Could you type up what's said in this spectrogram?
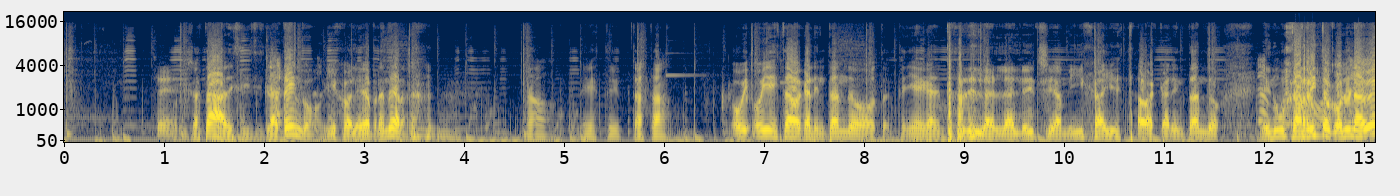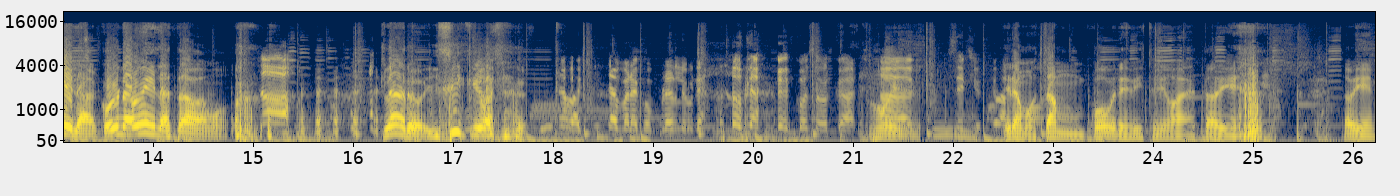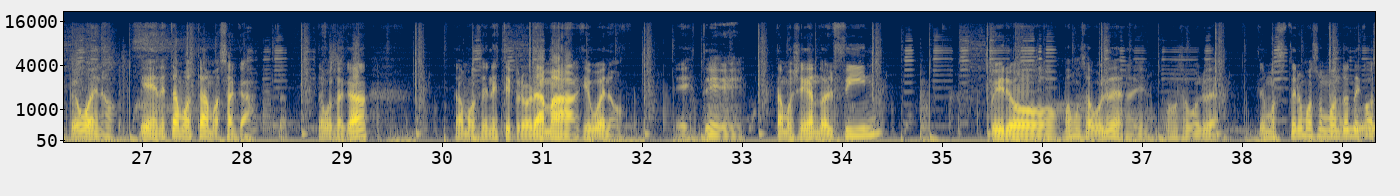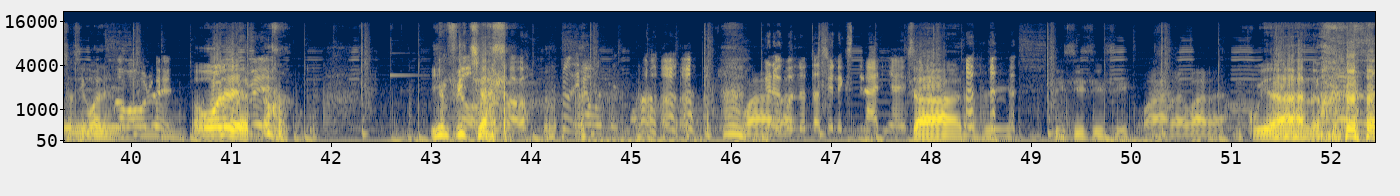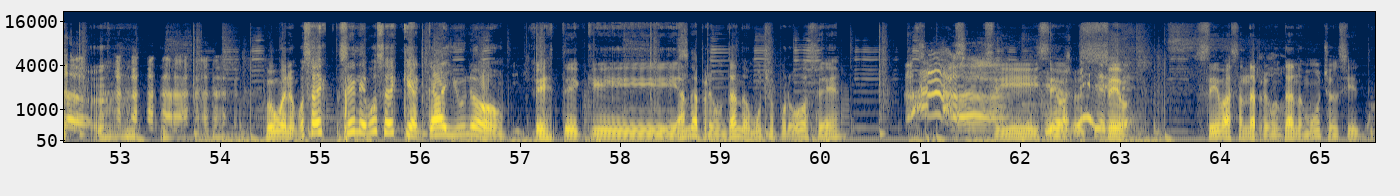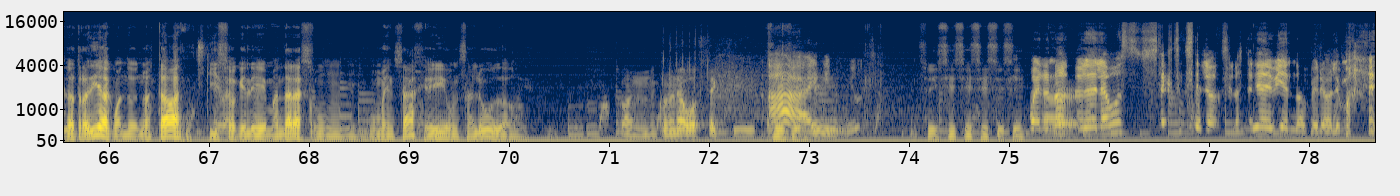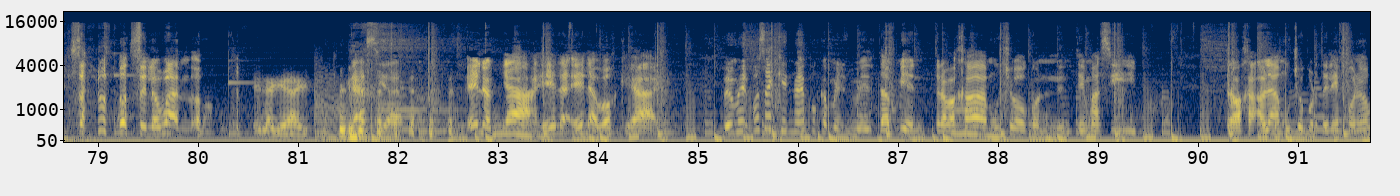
Sí. Y ya está, decís, la tengo, hijo, le voy a prender. No, este, ya está. Hoy, hoy estaba calentando, tenía que calentarle la, la leche a mi hija y estaba calentando en un jarrito con una vela, con una vela estábamos. No, Claro, y sí, ¿qué va a hacer? una vaquita para comprarle una, una cosa Oscar. Ah, Sergio, qué bajón. Éramos tan pobres, viste, "Ah, está bien. Está bien, pero bueno, bien, estamos, estamos acá. Estamos acá. Estamos en este programa que bueno, este, estamos llegando al fin. Pero vamos a volver, eh. Vamos a volver. Tenemos, tenemos un montón de cosas iguales. Vamos a volver. Vamos a volver. Y en No, fichas. por favor, no digamos eso. Guarda, Una connotación extraña eso. Claro, sí. Sí, sí, sí, sí. guarda, guarda. Cuidado. Pues bueno, vos sabés, Cele, vos sabés que acá hay uno este que anda preguntando mucho por vos, ¿eh? Ah, Sí, Seba. Seba. Sebas anda preguntando mucho. sí, el otro día, cuando no estabas, quiso que le mandaras un, un mensaje y un saludo. Con, con una voz sexy. Ay, sí. Sí, sí, sí, sí, sí, sí. Bueno, no, lo de la voz sexy se lo, se lo estaría debiendo, pero le mando el saludo, se lo mando. Es la que hay. Gracias. es lo que hay, es la, es la voz que hay. Pero me, vos sabés que en una época me, me- también trabajaba mucho con el tema así, trabajaba, hablaba mucho por teléfono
